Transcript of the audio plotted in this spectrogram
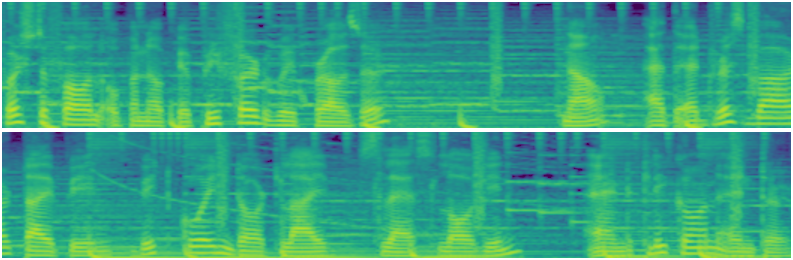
First of all, open up your preferred web browser. Now, at the address bar, type in bitcoin.live slash login and click on enter.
